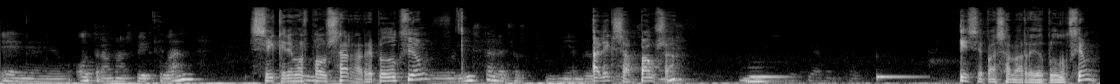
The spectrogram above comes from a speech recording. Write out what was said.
Eh, otra más virtual. Si queremos pausar la reproducción, Lista de los miembros. Alexa, pausa. Y se pasa a la reproducción.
